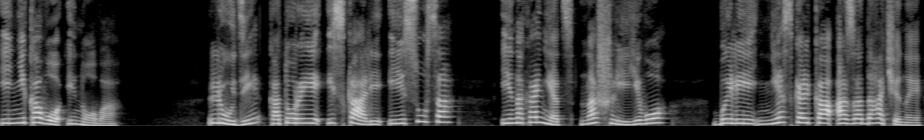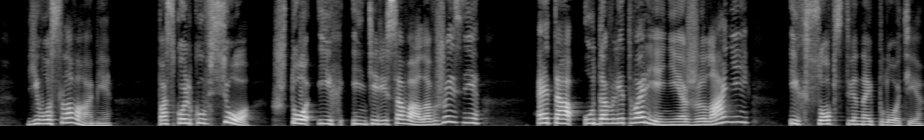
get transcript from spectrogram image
и никого иного. Люди, которые искали Иисуса и, наконец, нашли Его, были несколько озадачены Его словами, поскольку все, что их интересовало в жизни – это удовлетворение желаний их собственной плоти.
